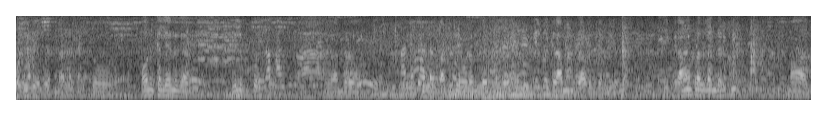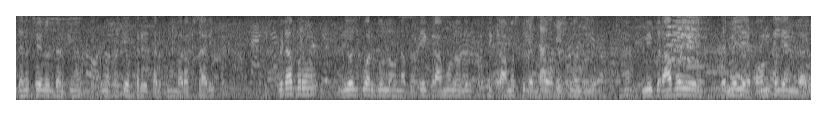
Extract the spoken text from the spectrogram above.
పోటీ చేయబోతున్నారు. సో పవన్ కళ్యాణ్ గారి గెలుపు కోసం వచ్చి మద్దతు ఇవ్వడం కోసం గ్రామానికి రావడం జరిగింది. ఈ గ్రామ ప్రజలందరికీ మా జనశ్రేణుల తరపున ఇక్కడ ప్రతి ఒక్కరి తరపున మరొకసారి పిఠాపురం నియోజకవర్గంలో ఉన్న ప్రతి గ్రామంలోని ప్రతి గ్రామస్తులు ఎంతో అదృష్టవంతులు. మీకు రాబోయే ఎమ్మెల్యే పవన్ కళ్యాణ్ గారు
